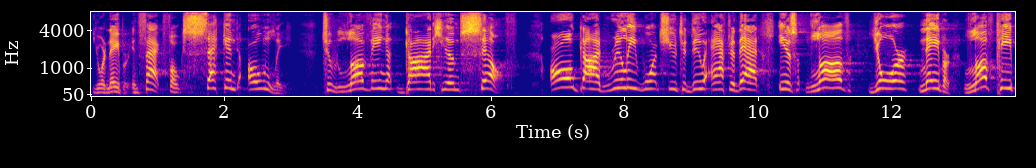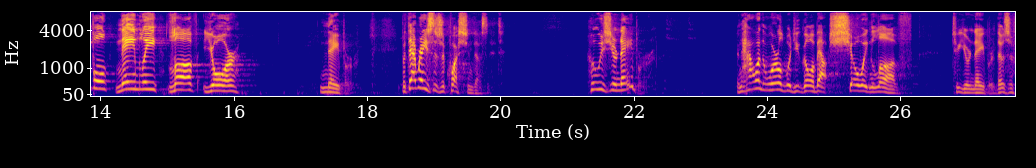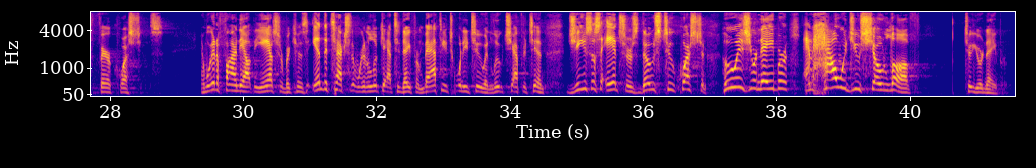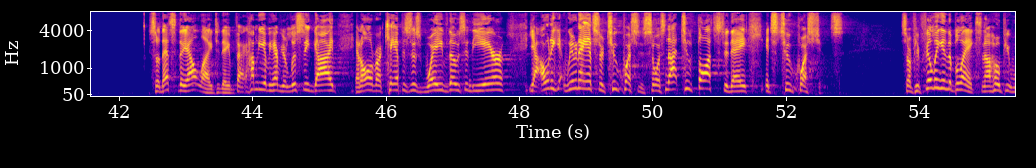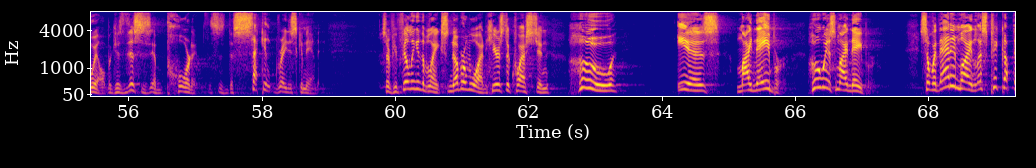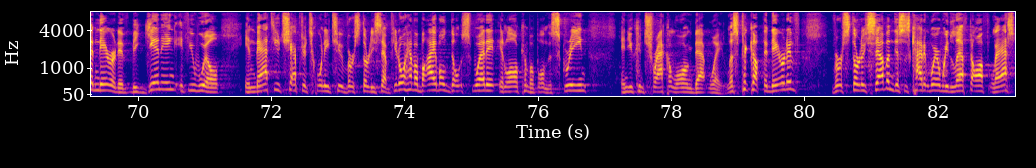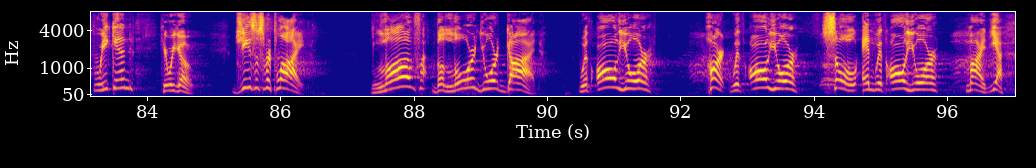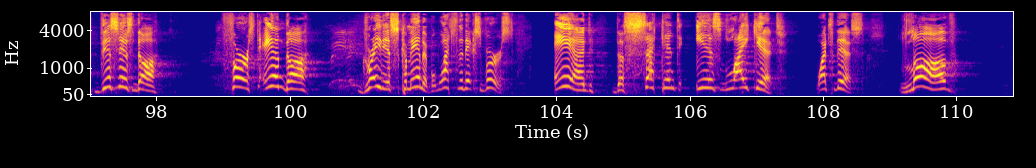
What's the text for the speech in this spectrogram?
your neighbor. In fact, folks, second only to loving God Himself. All God really wants you to do after that is love your neighbor. Love people, namely, love your neighbor. But that raises a question, doesn't it? Who is your neighbor? And how in the world would you go about showing love to your neighbor? Those are fair questions. And we're going to find out the answer because in the text that we're going to look at today from Matthew 22 and Luke chapter 10, Jesus answers those two questions Who is your neighbor, and how would you show love to your neighbor? So that's the outline today. In fact, how many of you have your listening guide at all of our campuses? Wave those in the air. Yeah, I want to get, we're going to answer two questions. So it's not two thoughts today, it's two questions. So if you're filling in the blanks, and I hope you will, because this is important, this is the second greatest commandment. So if you're filling in the blanks, number one, here's the question Who is my neighbor? Who is my neighbor? So, with that in mind, let's pick up the narrative beginning, if you will, in Matthew chapter 22, verse 37. If you don't have a Bible, don't sweat it. It'll all come up on the screen, and you can track along that way. Let's pick up the narrative. Verse 37, this is kind of where we left off last weekend. Here we go. Jesus replied, Love the Lord your God with all your heart, with all your soul, and with all your mind. Yeah, this is the first and the greatest commandment. But watch the next verse. And the second is like it. Watch this. Love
